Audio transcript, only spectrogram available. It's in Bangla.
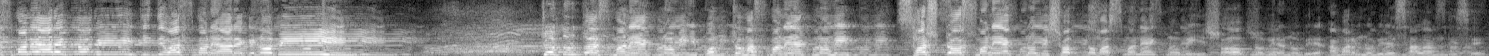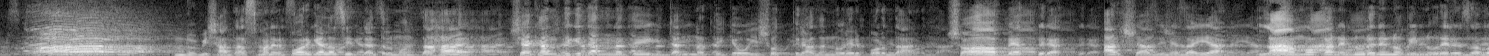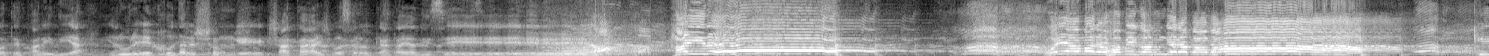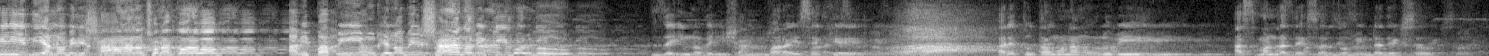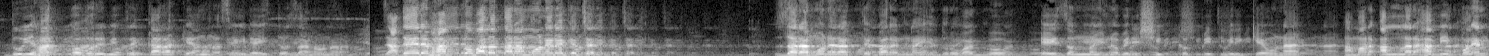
আসমানে আরেক নবী, তৃতীয় আসমানে আরেক নবী। চতুর্থ আসমানে এক নবী, পঞ্চম আসমানে এক নবী, ষষ্ঠ আসমানে এক নবী, সপ্তম আসমানে এক নবী। সব নবীরা নবীরে, আমার নবীরে সালাম দিছে। নবী সাত আসমানের পর গেল সিদ্ধাতুল মুনতাহায়। সেখান থেকে জান্নাতে জান্নাত থেকে ওই সত্তর হাজার নূরের পর্দা সব বেদ করে আর সাজিমে যাইয়া লাম ওখানে নূরের নবী নূরের জগতে পাড়ি দিয়া নূরে খোদার সঙ্গে সাতাইশ বছর কাটাইয়া দিছে। হাই রে! ওই আমার হবিগঞ্জের বাবা! দিয়া নবীর শান আলোচনা করব। আমি পাপি মুখে নবীর শান আমি কি বলব? যেই নবীর শান বাড়াইছে কে? আরে তুতা মোনা মৌলবী, আসমানটা দেখছ আর জমিনটা দেখছ? দুই হাত কবরের ভিতরে কারা কেমন আছে এইটাই তো জানো না। যাদের ভাগ্য ভালো, তারা মনে রেখেছেন। যারা মনে রাখতে পারেন নাই দুর্ভাগ্য। এই জন্যই নবীর শিক্ষক পৃথিবীর কেউ না। আমার আল্লাহর হাবিব বলেন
